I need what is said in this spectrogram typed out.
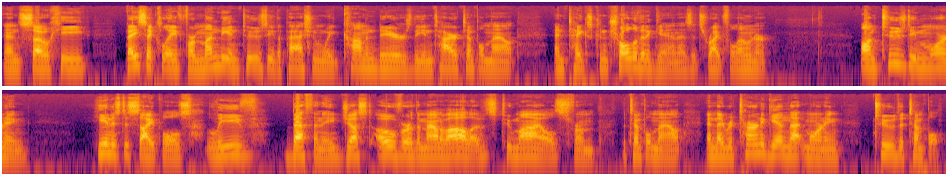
And so he basically, for Monday and Tuesday of the Passion Week, commandeers the entire Temple Mount and takes control of it again as its rightful owner. On Tuesday morning, he and his disciples leave Bethany just over the Mount of Olives, two miles from the Temple Mount, and they return again that morning to the temple.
